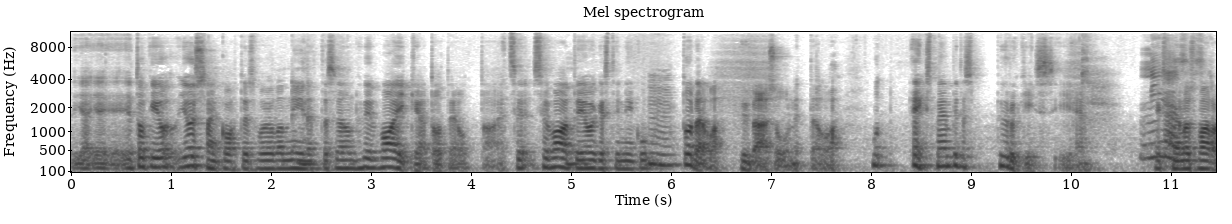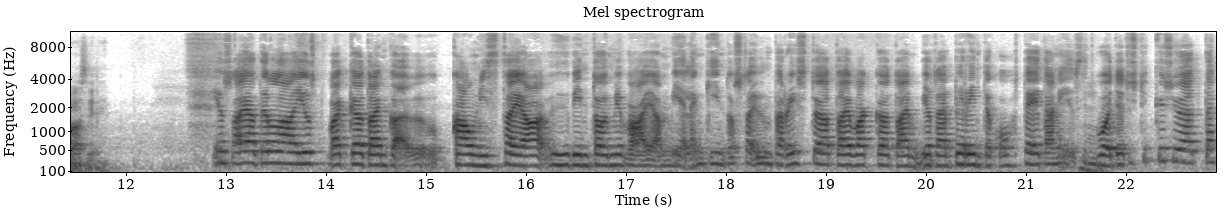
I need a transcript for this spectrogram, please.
ja, ja, ja toki jo, joissain kohteissa voi olla niin, että se on hyvin vaikea toteuttaa. Et se, se vaatii oikeasti niin kuin mm. todella hyvää suunnittelua. Mutta eikö meidän pitäisi pyrkiä siihen? Niin eikö meillä olisi varaa siihen? Jos ajatellaan just vaikka jotain kaunista ja hyvin toimivaa ja mielenkiintoista ympäristöä tai vaikka jotain, jotain perintökohteita, niin sit mm. voi tietysti kysyä, että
